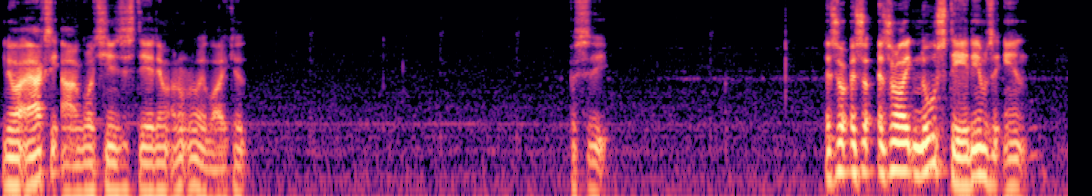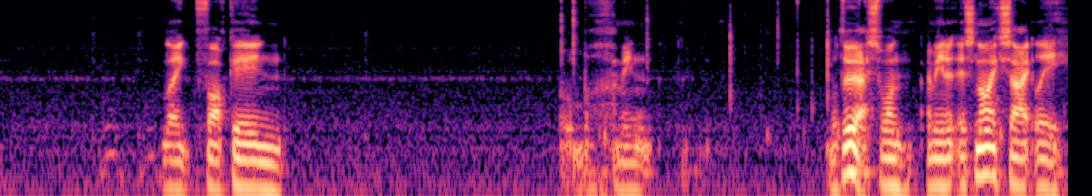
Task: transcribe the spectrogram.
you know, I actually am going to change the stadium. I don't really like it. But see, is there, is there, is there like no stadiums that ain't like fucking. I mean, we'll do this one. I mean, it's not exactly.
